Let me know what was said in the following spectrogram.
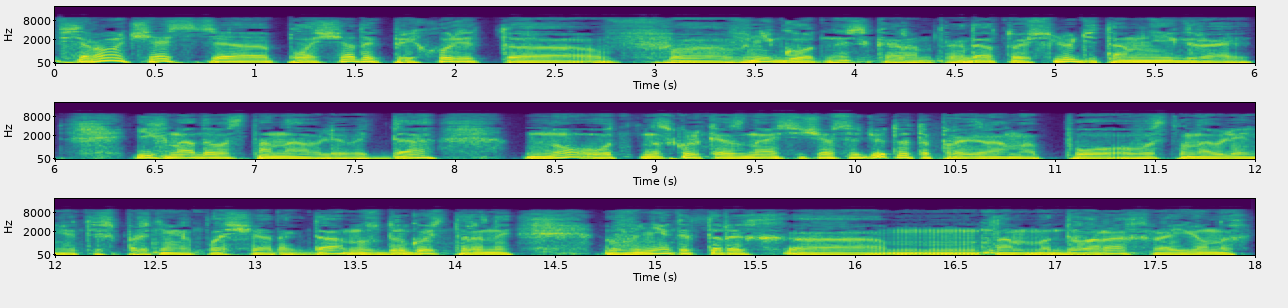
все равно часть э, площадок приходит э, в, в негодность, скажем так, да, то есть люди там не играют. Их надо восстанавливать, да. Ну, вот, насколько я знаю, сейчас идет эта программа по восстановлению этих спортивных площадок, да, но с другой стороны, в некоторых э, там дворах, районах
